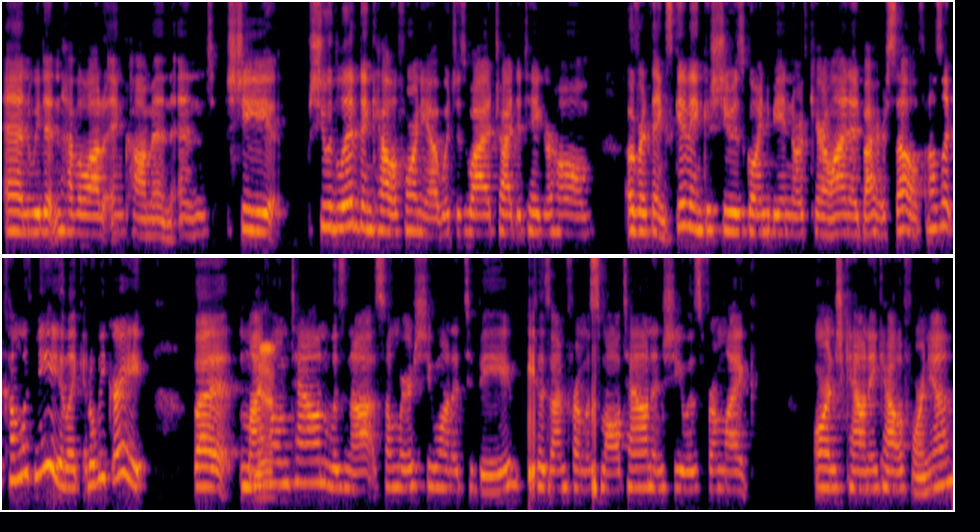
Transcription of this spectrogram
and we didn't have a lot in common. And she she would lived in California, which is why I tried to take her home over Thanksgiving because she was going to be in North Carolina by herself. And I was like, "Come with me, like it'll be great." But my yeah. hometown was not somewhere she wanted to be because I'm from a small town and she was from like Orange County, California.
